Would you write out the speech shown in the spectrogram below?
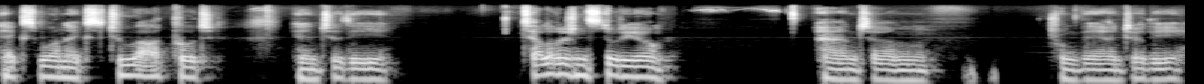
X1, X2 output into the television studio and um, from there into the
